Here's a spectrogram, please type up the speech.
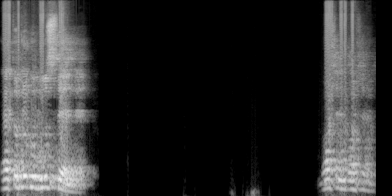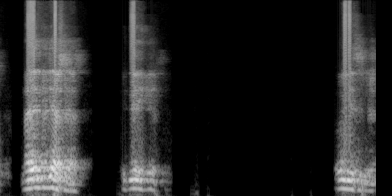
এতটুকু বুঝছেন? বসেন বসেন। না এদিকে আসেন। এদিকে ওই গেছিলেন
